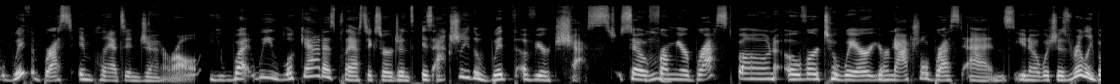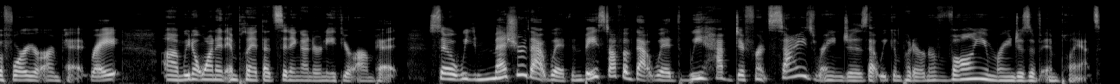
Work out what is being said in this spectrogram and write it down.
with breast implants in general, you, what we look at as plastic surgeons is actually the width of your chest. So, Mm. from your breastbone over to where your natural breast ends, you know, which is really before your armpit, right? Um, we don't want an implant that's sitting underneath your armpit. So we measure that width, and based off of that width, we have different size ranges that we can put in our volume ranges of implants.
